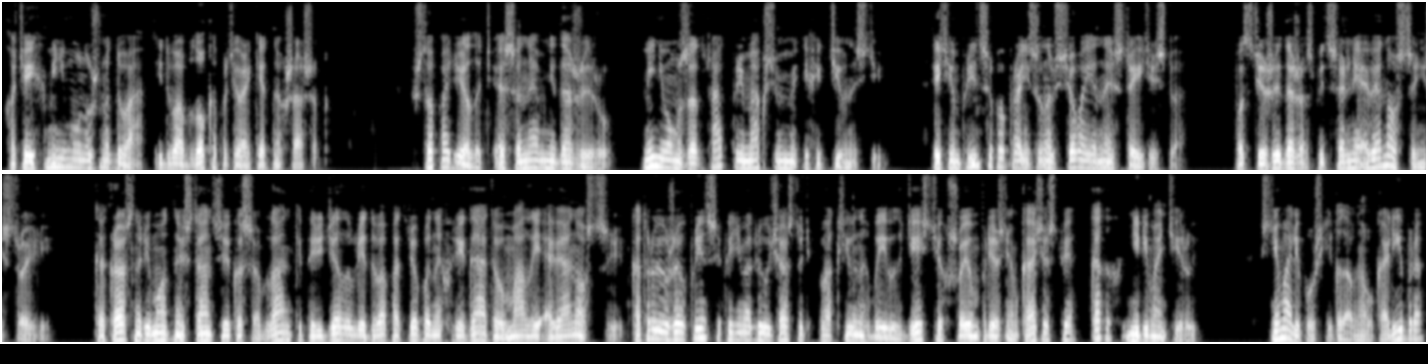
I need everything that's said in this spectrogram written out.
Хотя их минимум нужно два, и два блока противоракетных шашек. Что поделать, СНМ не до жиру. Минимум затрат при максимуме эффективности. Этим принципом пронизано все военное строительство. Под стежи даже специальные авианосцы не строили. Как раз на ремонтной станции Касабланки переделывали два потрепанных фрегата в малые авианосцы, которые уже в принципе не могли участвовать в активных боевых действиях в своем прежнем качестве, как их не ремонтируй. Снимали пушки главного калибра,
